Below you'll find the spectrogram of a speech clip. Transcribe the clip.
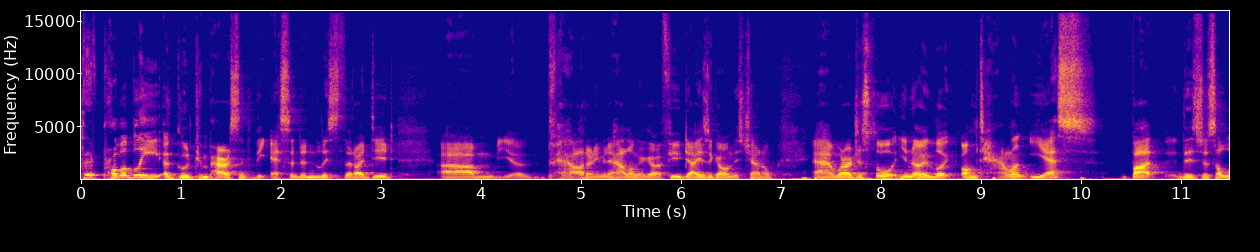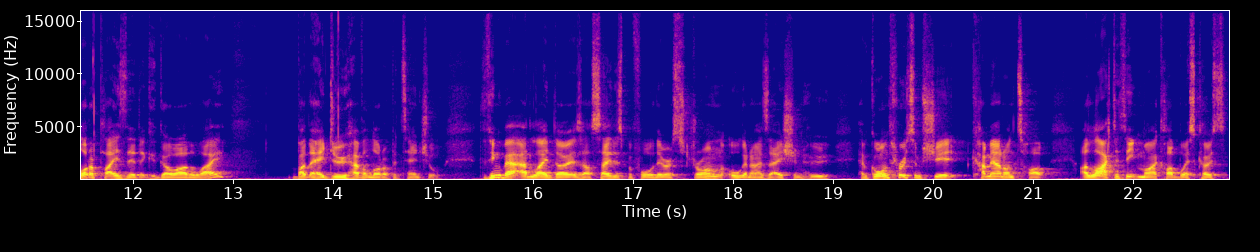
They're probably a good comparison to the Essendon list that I did. Um, you know, I don't even know how long ago, a few days ago on this channel, uh, where I just thought, you know, look on talent, yes, but there's just a lot of players there that could go either way but they do have a lot of potential. The thing about Adelaide, though, is I'll say this before, they're a strong organisation who have gone through some shit, come out on top. I like to think my club, West Coast,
